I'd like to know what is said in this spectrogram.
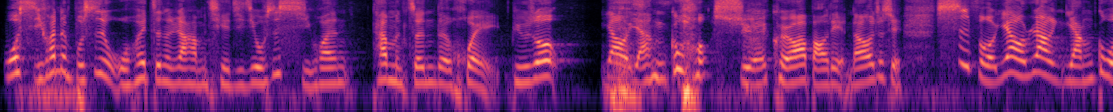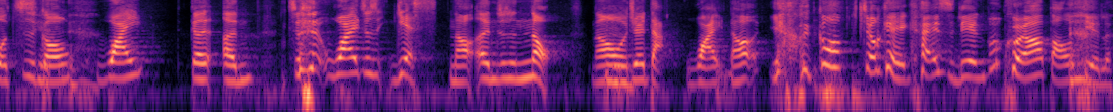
我喜欢的不是我会真的让他们切鸡鸡，我是喜欢他们真的会，比如说要杨过学《葵花宝典》，然后就写是否要让杨过自宫 Y 跟 N，就是 Y 就是 Yes，然后 N 就是 No，然后我就会打 Y，然后杨过就可以开始练《葵花宝典》了。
